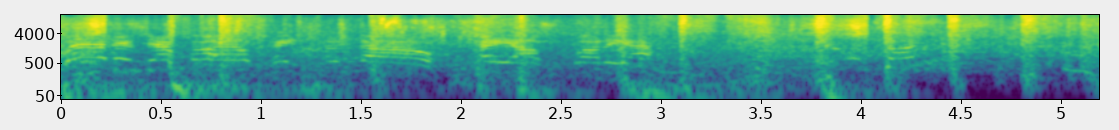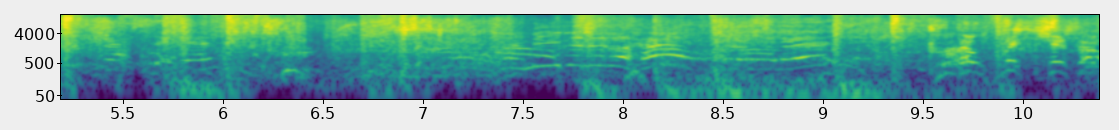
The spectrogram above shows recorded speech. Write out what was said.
Where is your file patron now, Chaos Warrior? I need a little help, darling. The witches of...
